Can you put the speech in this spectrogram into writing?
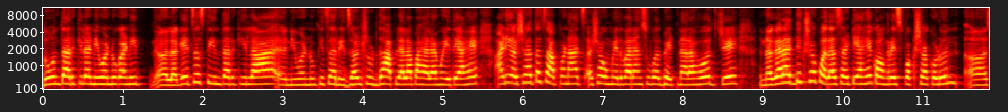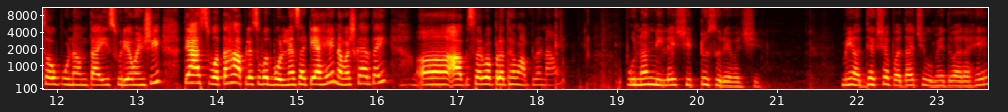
दोन तारखेला निवडणूक आणि लगेचच तीन तारखेला निवडणुकीचा रिझल्ट सुद्धा आपल्याला पाहायला मिळते आहे. आणि अशातच आपण आज अशा उमेदवारांसोबत भेटणार आहोत जे नगराध्यक्ष पदासाठी आहे काँग्रेस पक्षाकडून सौ पूनमताई सूर्यवंशी. त्या स्वतः आपल्या आपल्यासोबत बोलण्यासाठी आहे. नमस्कार ताई. आप- सर्वप्रथम आपलं नाव? पूनम निलेश शिट्टू सूर्यवंशी. मी अध्यक्षपदाची उमेदवार आहे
